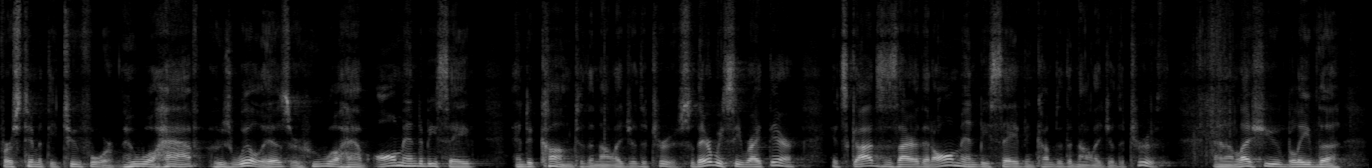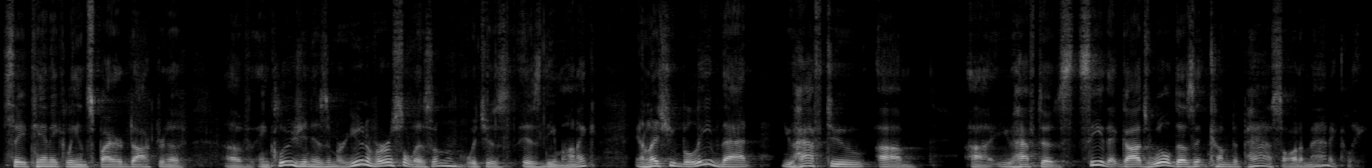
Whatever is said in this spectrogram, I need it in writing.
1 Timothy 2 4, who will have, whose will is, or who will have all men to be saved and to come to the knowledge of the truth. So there we see right there, it's God's desire that all men be saved and come to the knowledge of the truth. And unless you believe the satanically inspired doctrine of, of inclusionism or universalism, which is, is demonic, unless you believe that, you have to um, uh, you have to see that God's will doesn't come to pass automatically,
